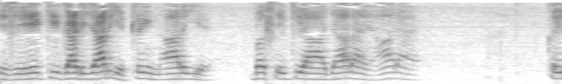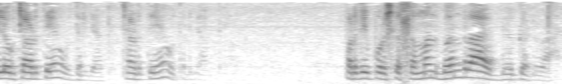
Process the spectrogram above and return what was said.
जैसे एक ही गाड़ी जा रही है ट्रेन आ रही है, बस एक ही आ, जा रहा है, आ रहा है। कई लोग चढ़ते हैं उतर जाते चढ़ते हैं उतर जाते हैं। प्रति पुरुष का संबंध बन रहा है, बिगड़ रहा है।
